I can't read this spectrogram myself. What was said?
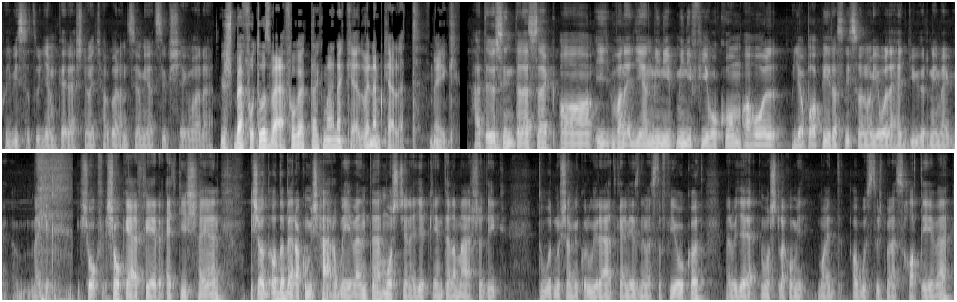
hogy vissza tudjam keresni, hogyha garancia miatt szükség van rá. És befotózva elfogadták már neked, vagy nem kellett még? Hát őszinte leszek, a, így van egy ilyen mini, mini fiókom, ahol ugye a papír azt viszonylag jól lehet gyűrni, meg, meg sok, sok elfér egy kis helyen, és oda, berakom is három évente, most jön egyébként el a második turnus, amikor újra át kell néznem ezt a fiókot, mert ugye most lakom itt majd augusztusban lesz hat éve,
